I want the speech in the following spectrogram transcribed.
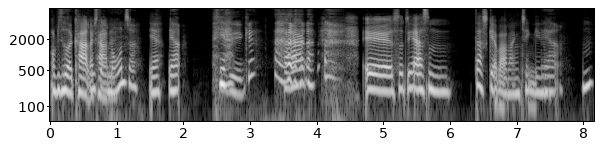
Og vi hedder Karl og Fødselsdag i Karla. morgen så? Ja. Ja. Ja. Ikke? Tak. øh, så det er sådan, der sker bare mange ting lige nu. ja. Mm.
